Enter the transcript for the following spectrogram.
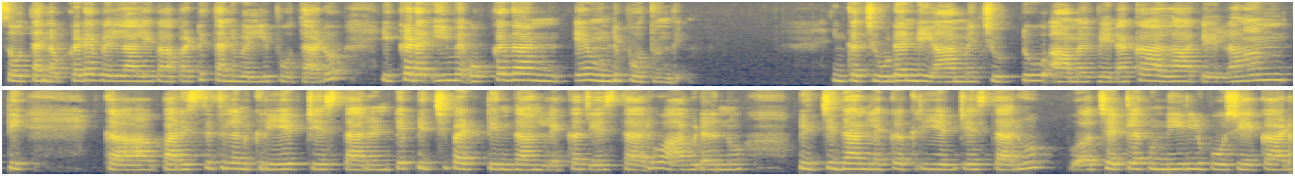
సో తను ఒక్కడే వెళ్ళాలి కాబట్టి తను వెళ్ళిపోతాడు. ఇక్కడ ఈమె ఒక్కదాన్నే ఉండిపోతుంది. ఇంకా చూడండి ఆమె చుట్టూ ఆమె వెనకాల ఎలాంటి పరిస్థితులను క్రియేట్ చేస్తారంటే పిచ్చి పట్టిన దాని లెక్క చేస్తారు ఆవిడను పిచ్చి దాని లెక్క క్రియేట్ చేస్తారు. చెట్లకు నీళ్ళు పోసే కాడ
